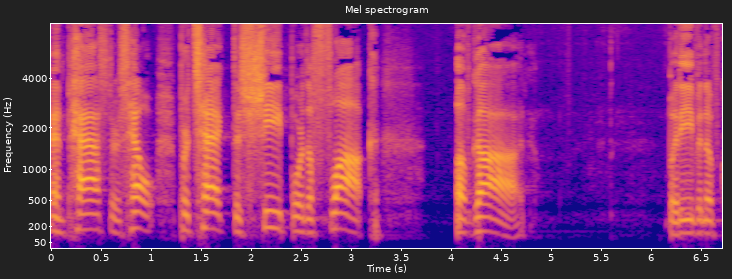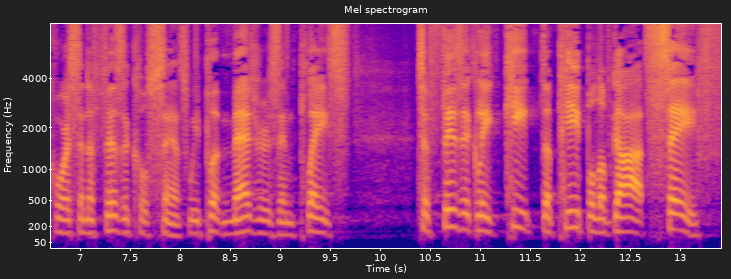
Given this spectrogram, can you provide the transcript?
and pastors help protect the sheep or the flock of God. But even, of course, in the physical sense, we put measures in place to physically keep the people of God safe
